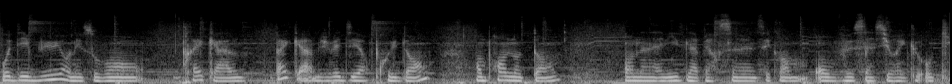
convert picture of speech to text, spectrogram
au début, on est souvent très calme, pas calme, je vais dire prudent. On prend notre temps, on analyse la personne, c'est comme on veut s'assurer que, ok,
